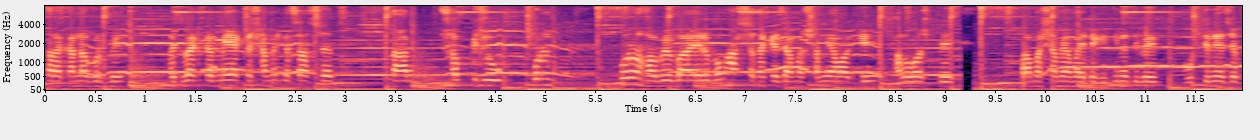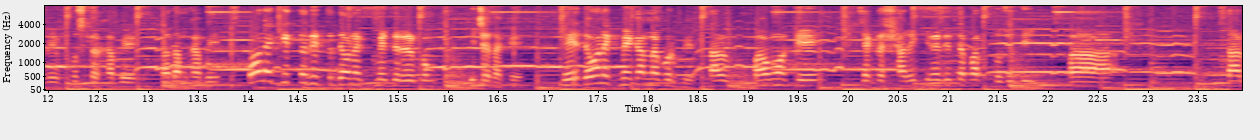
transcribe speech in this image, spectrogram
তারা কান্না করবে। হয়তো একটা মেয়ে একটা স্বামীর কাছে আসছে তার সব কিছু পূরণ পূরণ হবে বা এরকম আশা থাকে যে আমার স্বামী আমাকে ভালোবাসবে, বা আমার স্বামী আমার এটাকে কিনে দিবে, ঘুরতে নিয়ে যাবে, ফুচকা খাবে, বাদাম খাবে অনেক ইত্যাদি ইত্যাদি অনেক মেয়েদের এরকম ইচ্ছা থাকে। এতে অনেক মেয়ে কান্না করবে, তার বাবা মাকে যে একটা শাড়ি কিনে দিতে পারতো যদি, বা তার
